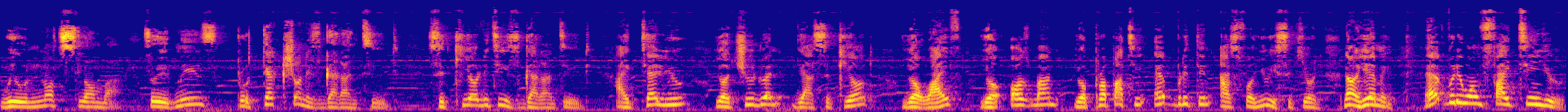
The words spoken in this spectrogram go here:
will not slumber. So it means protection is guaranteed, security is guaranteed. I tell you, your children, they are secured. Your wife, your husband, your property, everything as for you is secured. Now, hear me. Everyone fighting you,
